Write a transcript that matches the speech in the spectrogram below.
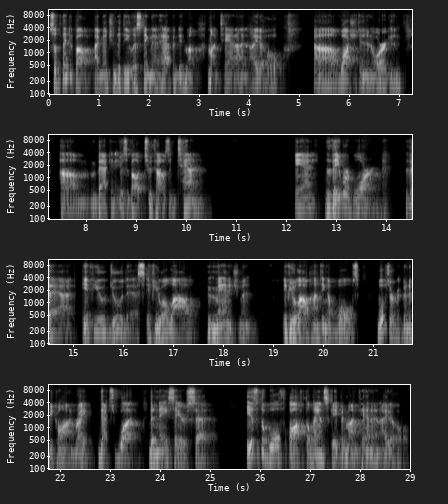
So think about, I mentioned the delisting that happened in Mo- Montana and Idaho, uh, Washington and Oregon um, back in, it was about 2010. And they were warned that if you do this, if you allow management, if you allow hunting of wolves, wolves are going to be gone, right? That's what the naysayers said. Is the wolf off the landscape in Montana and Idaho?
